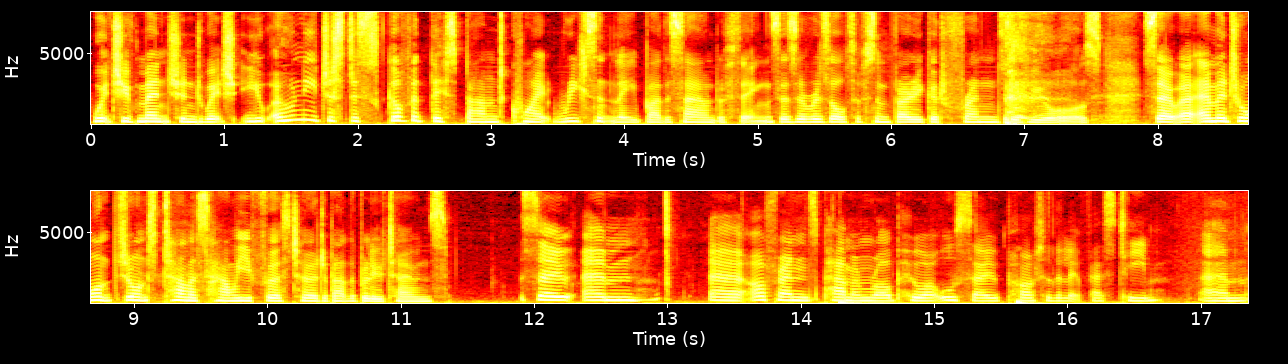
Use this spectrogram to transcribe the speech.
which you've mentioned, which you only just discovered this band quite recently, by the sound of things, as a result of some very good friends of yours. So, uh, Emma, do you want do you want to tell us how you first heard about the Bluetones? So, um, uh, our friends Pam and Rob, who are also part of the Litfest team, um,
